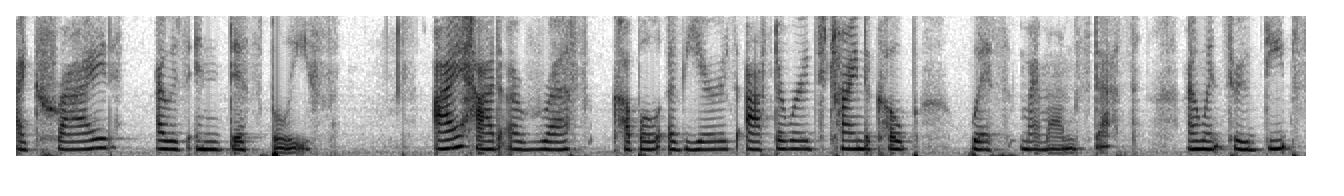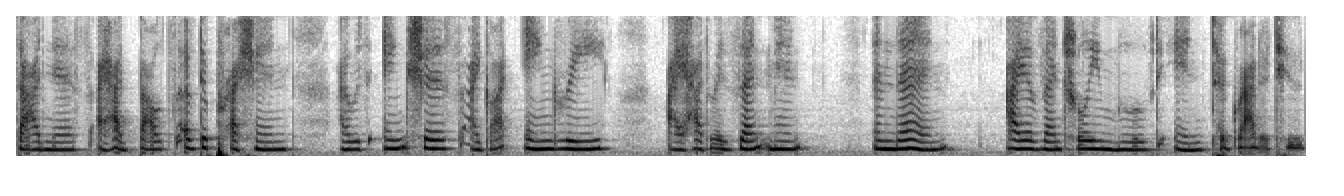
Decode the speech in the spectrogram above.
I cried, I was in disbelief. I had a rough couple of years afterwards trying to cope with my mom's death. I went through deep sadness. I had bouts of depression. I was anxious. I got angry. I had resentment. And then I eventually moved into gratitude.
